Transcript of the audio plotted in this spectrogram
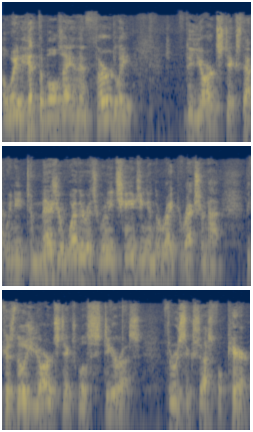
a way to hit the bullseye. And then, thirdly, the yardsticks that we need to measure whether it's really changing in the right direction or not, because those yardsticks will steer us through successful care.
